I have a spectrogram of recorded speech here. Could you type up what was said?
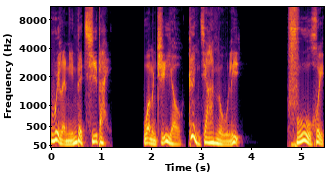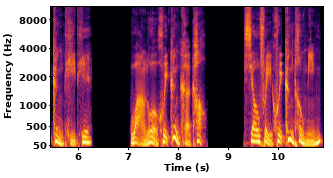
为了您的期待，我们只有更加努力，服务会更体贴，网络会更可靠，消费会更透明，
